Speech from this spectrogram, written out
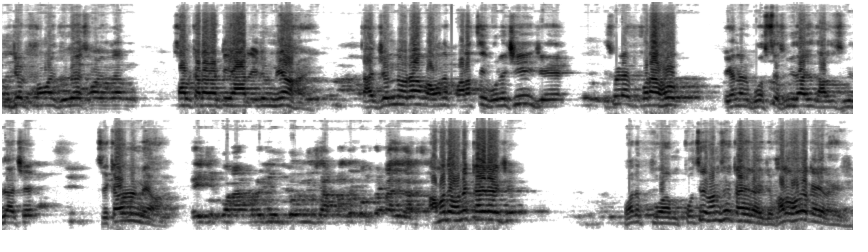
পুজোর সময় দুর্গের সময় ফল কাটাকাটি আর এই জন্য নেওয়া হয়। তার জন্য ওরা আমাদের পাড়াতেই বলেছি যে স্কুলটা করা হোক এখানে বসতে সুবিধা আছে দাঁড়াতে সুবিধা আছে সে কারণে নেওয়া। এই যে করার পরে আমাদের অনেক কাজে লাগছে। আমাদের প- প্রতিটি মানুষের কাজে লাগছে ভালোভাবে কাজে লাগছে।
